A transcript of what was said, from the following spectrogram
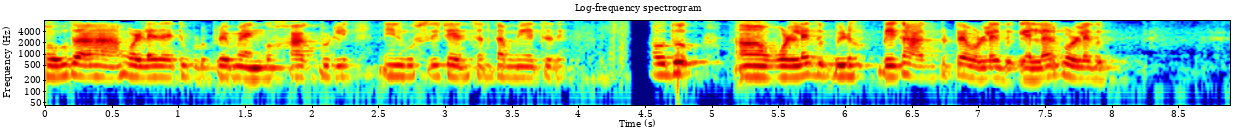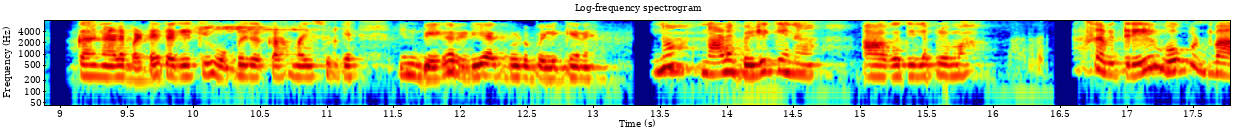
ಹೌದಾ? ಒಳ್ಳೇದಾಯ್ತು ಬಿಡು ಪ್ರೇಮ, ಹೆಂಗೋ ಹಾಕ್ಬಿಡ್ಲಿ ನೀನು ಉಸಿ ಟೆನ್ಷನ್ ಕಮ್ಮಿ ಆಯ್ತದೆ. ಹೌದು. ಒಳ್ಳೇದು ಬಿಡು. ಬೇಗ ಹಾಕ್ಬಿಟ್ರೆ ಒಳ್ಳೇದು. ಎಲ್ಲರಿಗೂ ಒಳ್ಳೇದು. ಅಕ್ಕ, ನಾಳೆ ಬಟ್ಟೆ ತೆಗಿಯಕ್ಕೆ ಹೋಗ್ಬೇಕಕ್ಕ ಮೈಸೂರಿಗೆ. ನೀನು ಬೇಗ ರೆಡಿ ಆಗ್ಬಿಡು ಬೆಳಿಗ್ಗೆನೆ. ಇನ್ನು ನಾಳೆ ಬೆಳಿಗ್ಗೆನಾ? ಆಗೋದಿಲ್ಲ ಪ್ರೇಮ. ಸಾವಿತ್ರಿ? ಹೋಗ್ಬಿಟ್ ಬಾ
